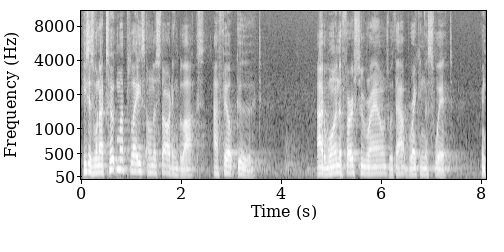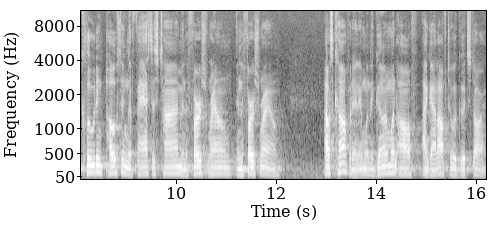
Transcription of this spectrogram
He says, When I took my place on the starting blocks, I felt good. I'd won the first two rounds without breaking a sweat, including posting the fastest time in the first round. In the first round, I was confident, and when the gun went off, I got off to a good start.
